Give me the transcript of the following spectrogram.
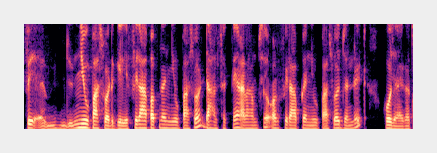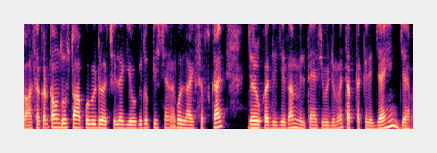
फिर न्यू पासवर्ड के लिए। फिर आप अपना न्यू पासवर्ड डाल सकते हैं आराम से और फिर आपका न्यू पासवर्ड जनरेट हो जाएगा। तो आशा करता हूँ दोस्तों आपको वीडियो अच्छी लगी होगी तो प्लीज़ चैनल को लाइक, सब्सक्राइब ज़रूर कर दीजिएगा। मिलते हैं इस वीडियो में, तब तक के लिए जय हिंद, जय भारत।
